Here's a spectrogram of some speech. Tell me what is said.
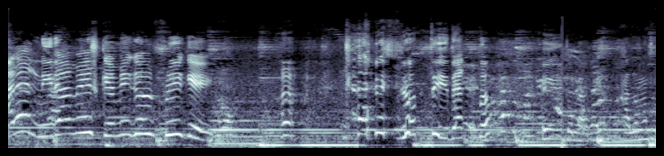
আরে নিরামিষ কেমিক্যাল ফ্রি কেক সত্যি, দেখ তো। ভালো মতো।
